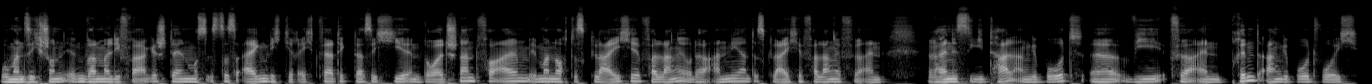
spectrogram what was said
wo man sich schon irgendwann mal die Frage stellen muss, ist das eigentlich gerechtfertigt, dass ich hier in Deutschland vor allem immer noch das Gleiche verlange oder annähernd das Gleiche verlange für ein reines Digitalangebot äh, wie für ein Printangebot, wo ich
